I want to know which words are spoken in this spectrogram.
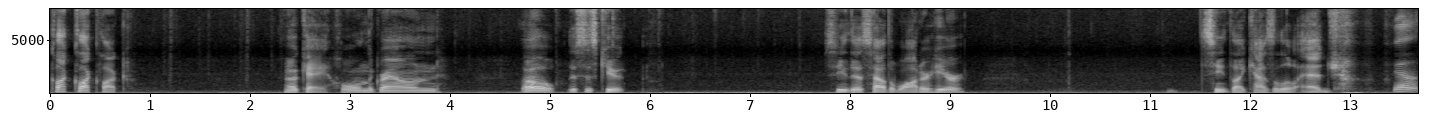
Clock, clock, clock. Okay, hole in the ground. Oh, this is cute. See this? How the water here? See, like has a little edge. Yeah.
